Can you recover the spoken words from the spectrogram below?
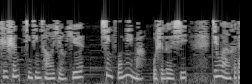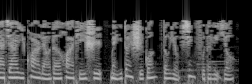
之声，青青草有约，幸福密码，我是乐西。今晚和大家一块儿聊的话题是：每一段时光都有幸福的理由。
